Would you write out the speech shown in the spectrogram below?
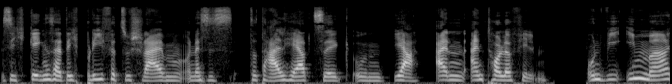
sich gegenseitig Briefe zu schreiben und es ist total herzig und ja, ein, ein toller Film. Und wie immer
